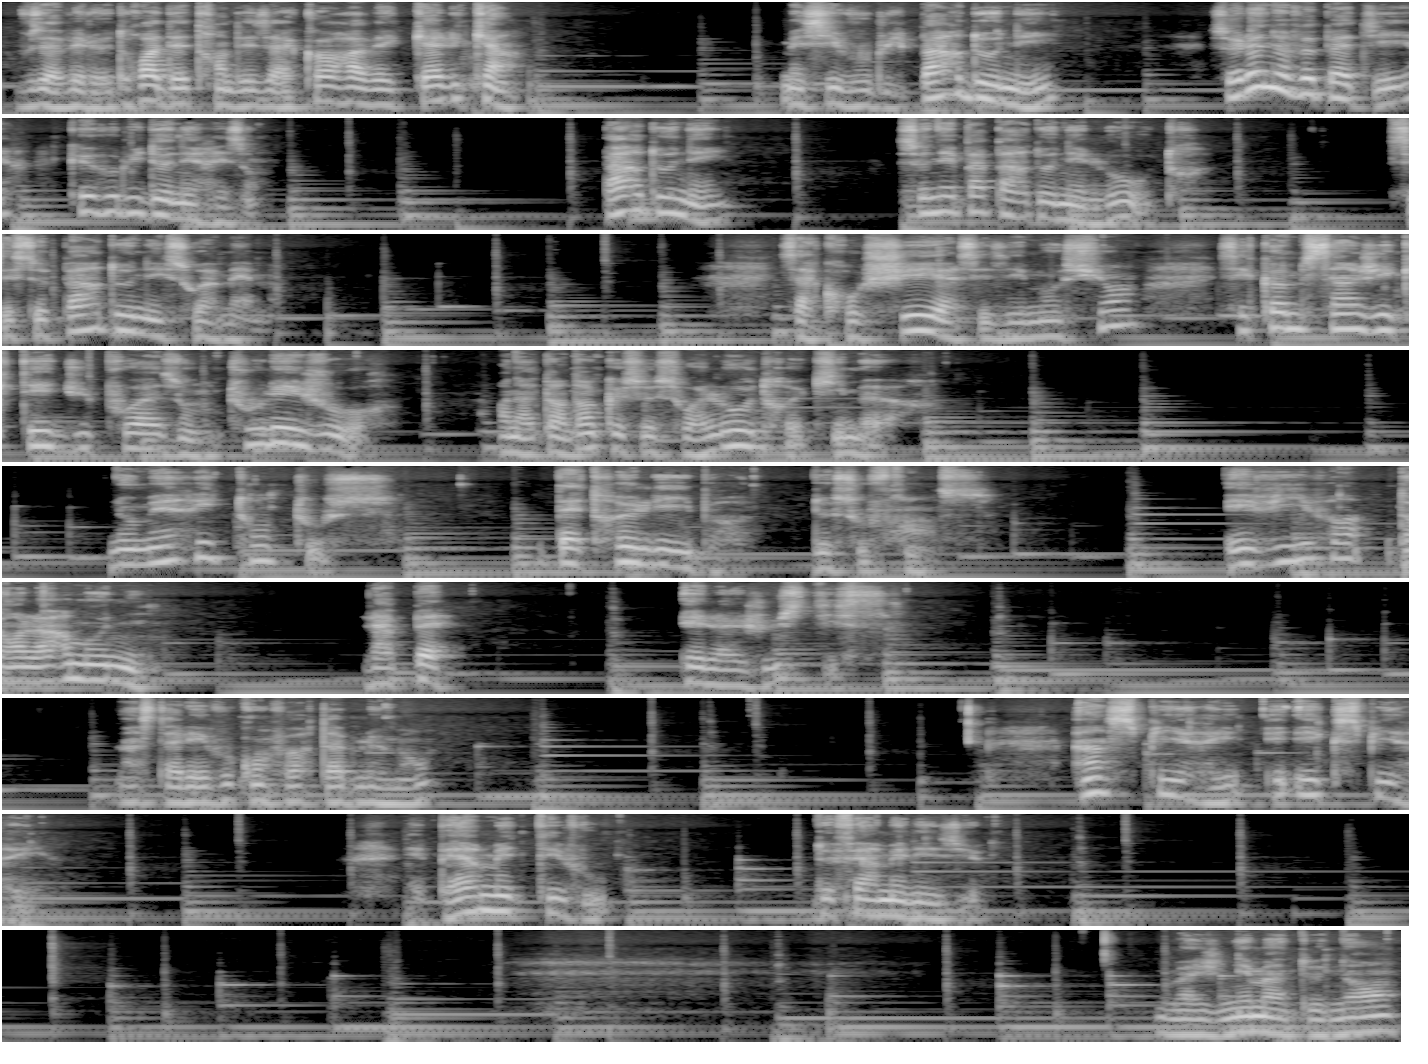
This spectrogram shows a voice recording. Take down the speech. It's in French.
Vous avez le droit d'être en désaccord avec quelqu'un, mais si vous lui pardonnez, cela ne veut pas dire que vous lui donnez raison. Pardonner, ce n'est pas pardonner l'autre, c'est se pardonner soi-même. S'accrocher à ses émotions, c'est comme s'injecter du poison tous les jours en attendant que ce soit l'autre qui meure. Nous méritons tous d'être libres de souffrance et vivre dans l'harmonie, la paix et la justice. Installez-vous confortablement inspirez et expirez. Et permettez-vous de fermer les yeux. Imaginez maintenant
